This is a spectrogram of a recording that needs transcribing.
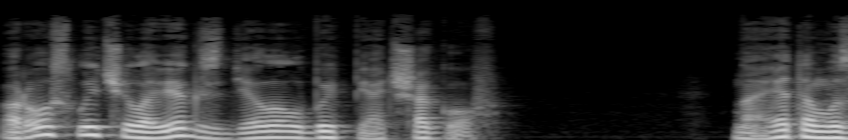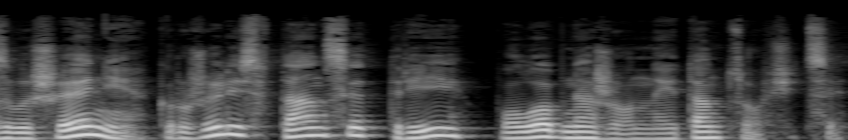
рослый человек сделал бы пять шагов. На этом возвышении кружились в танце три полуобнаженные танцовщицы.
